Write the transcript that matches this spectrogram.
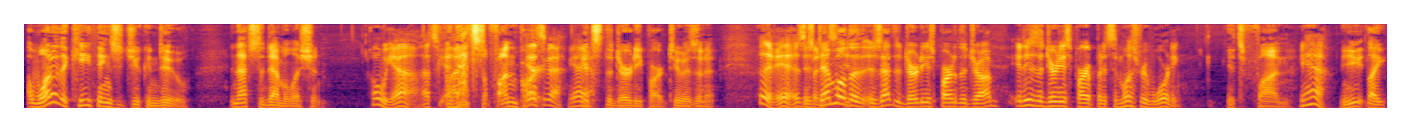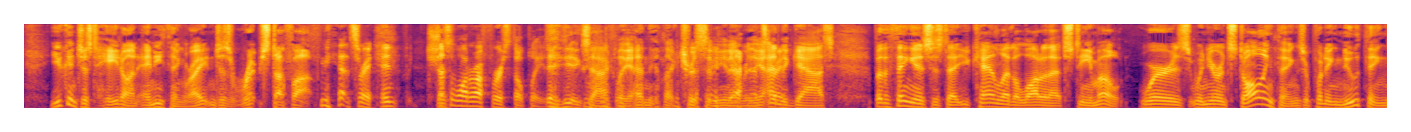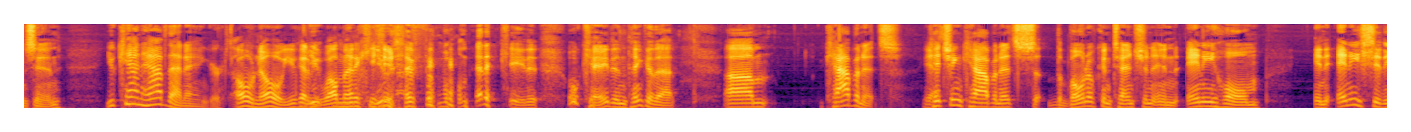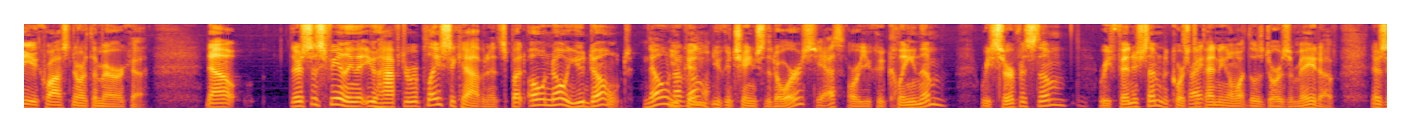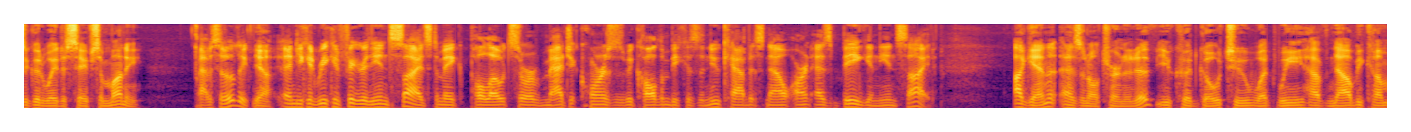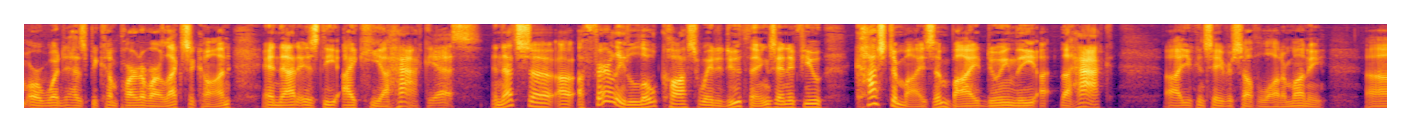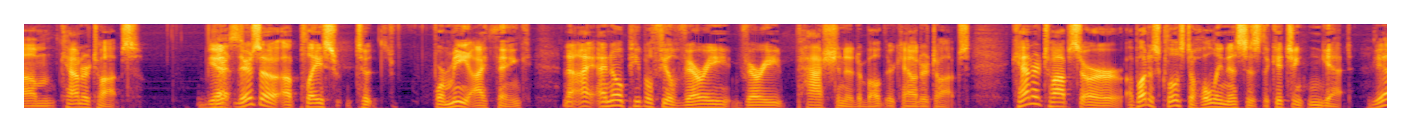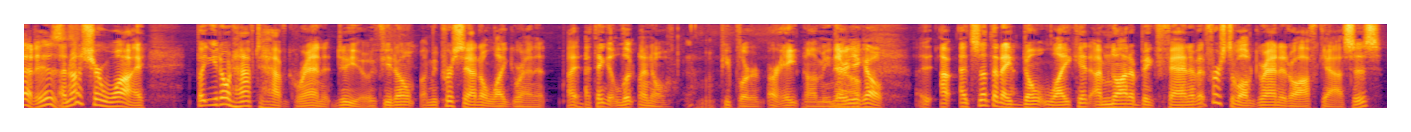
one of the key things that you can do, and that's the demolition. Oh yeah, that's fun. and that's the fun part. Yes, yeah, yeah, it's the dirty part too, isn't it? Well, it is. Is demo the is that the dirtiest part of the job? It is the dirtiest part, but it's the most rewarding. It's fun. Yeah. You like you can just hate on anything, right? And just rip stuff up. yeah, that's right. And shut the water off first though, please. exactly. and the electricity and everything and right. the gas. But the thing is is that you can let a lot of that steam out. Whereas when you're installing things or putting new things in, you can't have that anger. Oh no, you got to be well medicated. well medicated. Okay, didn't think of that. Um, cabinets, yes. kitchen cabinets, the bone of contention in any home in any city across North America. Now, there's this feeling that you have to replace the cabinets, but oh no, you don't. No, you not at can all. you can change the doors, Yes. or you could clean them, resurface them, refinish them. Of course, right. depending on what those doors are made of, there's a good way to save some money. Absolutely. Yeah. And you can reconfigure the insides to make pullouts or magic corners, as we call them, because the new cabinets now aren't as big in the inside. Again, as an alternative, you could go to what we have now become, or what has become part of our lexicon, and that is the IKEA hack. Yes. And that's a, a- fairly low cost way to do things. And if you customize them by doing the uh, the hack, uh, you can save yourself a lot of money. Um, countertops. Yes. There- there's a, a place to for me. I think. Now I, I know people feel very very passionate about their countertops. Countertops are about as close to holiness as the kitchen can get. yeah, it is. I'm not sure why, but you don't have to have granite, do you? If you don't, I mean, personally, I don't like granite. I, I think it look. I know people are, are hating on me now. There you go. I, I- it's not that I don't like it. I'm not a big fan of it. First of all, granite off gases,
